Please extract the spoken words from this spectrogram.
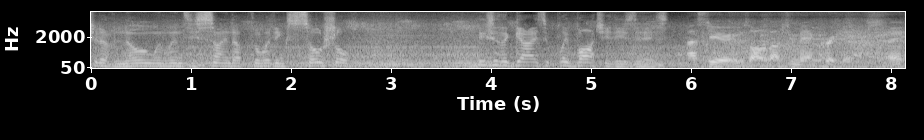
Should have known when Lindsay signed up for Living Social. These are the guys who play bocce these days. Last year, it was all about two-man cricket, right?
